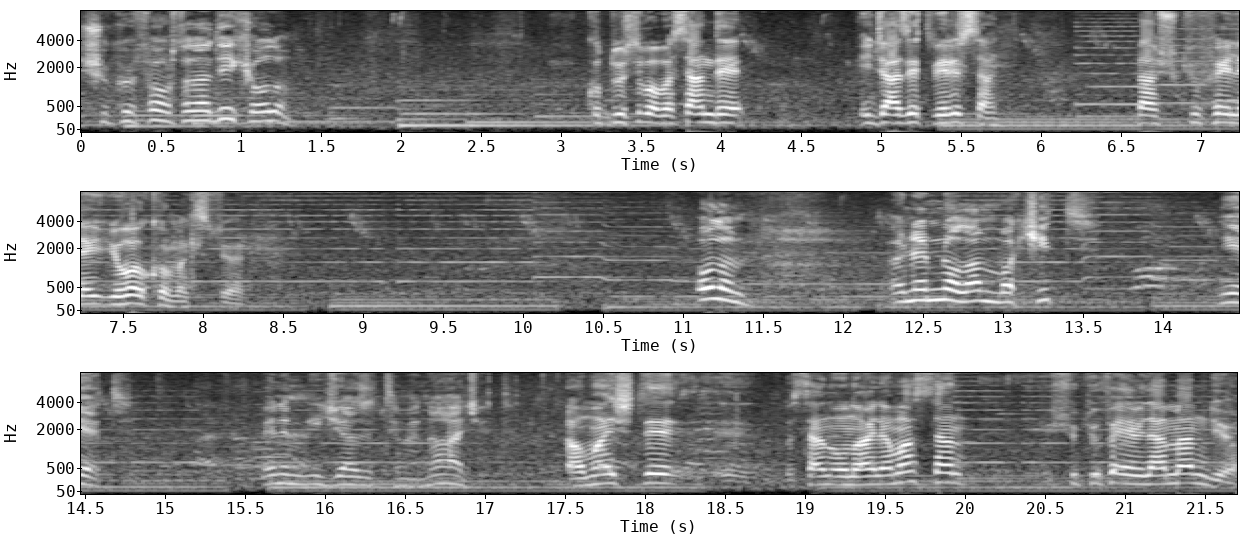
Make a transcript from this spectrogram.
Şu küfe ortada değil ki oğlum. Kudüs'ü baba sen de icazet verirsen ben şu küfeyle yuva kurmak istiyorum. Oğlum önemli olan vakit, niyet. Benim icazetime ne hacet? Ama işte e, sen onaylamazsan şu küfe evlenmem diyor.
